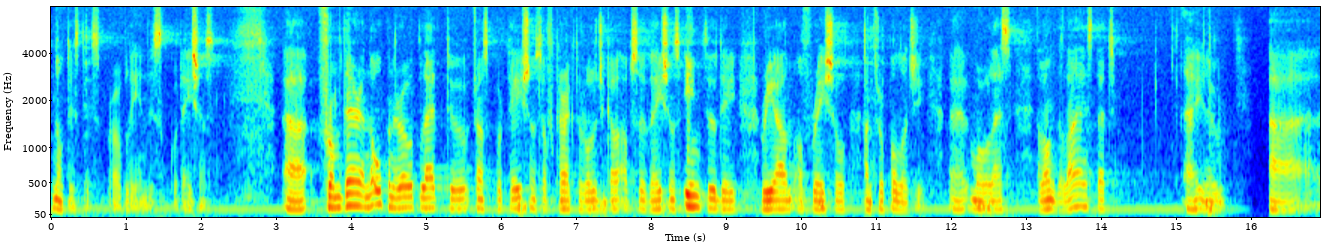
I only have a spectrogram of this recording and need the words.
noticed this probably in these quotations. Uh, from there, an open road led to transportations of characterological observations into the realm of racial anthropology, uh, more or less along the lines that, uh, you know, uh,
